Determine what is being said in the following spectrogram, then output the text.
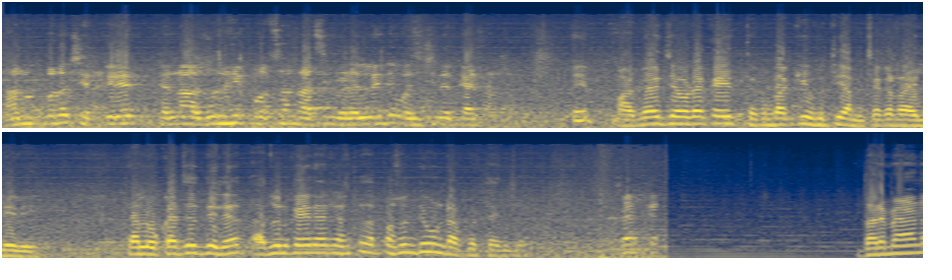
धान उत्पादक शेतकरी आहेत. त्यांना अजूनही प्रोत्साहन राशी मिळालेली नाही. ते वंचित काय सांगा ते मागं जेवढं काही थकबाकी होती आमच्याकडे राहिलेली त्या लोकांचे दिल्यात अजून काही राहिले असतं त्यापासून देऊन टाकू त्यांचे. दरम्यान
